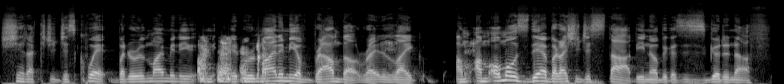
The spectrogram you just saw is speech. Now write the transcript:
shit, I should just quit. But it reminded me, it reminded me of brown belt, right? It's like I'm I'm almost there, but I should just stop, you know, because this is good enough.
